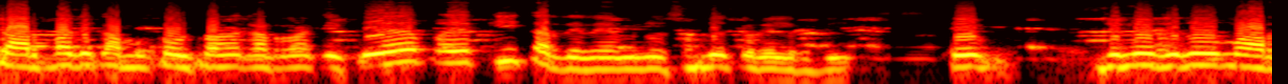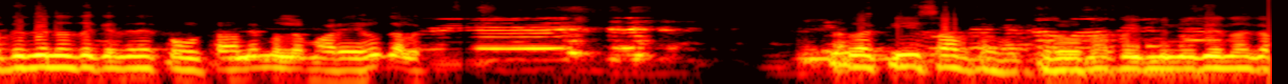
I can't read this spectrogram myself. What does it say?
ਚਾਰ ਪੰਜ ਕੰਮ ਕਾਊਂਟਰਾਂ ਦੇ ਕੀਤੇ ਆ, ਪਰ ਇਹ ਕੀ ਕਰਦੇ ਨੇ, ਮੈਨੂੰ ਸਮਝ ਕਿਉਂ ਨਹੀਂ ਲੱਗਦੀ। ਇਹ ਜਿਹਨੂੰ ਜਿਹਨੂੰ ਮਾਰ ਦਿੰਦੇ ਨੇ, ਤਾਂ ਕਹਿੰਦੇ ਨੇ ਕਾਊਂਟਰਾਂ ਨੇ ਮਤਲਬ ਮਾਰੇ, ਇਹੋ ਗੱਲ ਕਰਦੇ ਇਹਦਾ ਕੀ ਹਿਸਾਬ ਦਾ ਕਰੋ ਨਾ, ਕੋਈ ਮੈਨੂੰ ਦੇ ਨਾਲ ਗੱਲ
